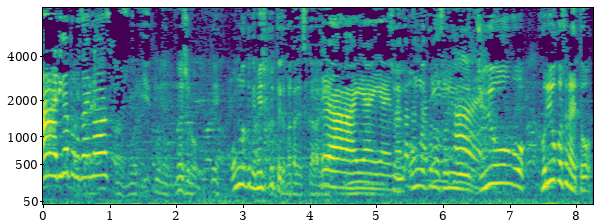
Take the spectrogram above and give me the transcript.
あーありがとうございます。あもういもうね、何しろ、ね、音楽で飯食ってる方ですからね。いやーいやいやそういう音楽のそういうはい需要を掘り起こさないと、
